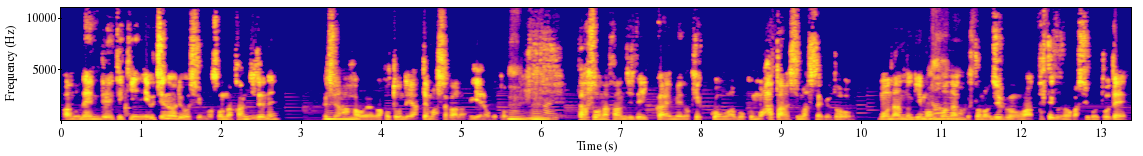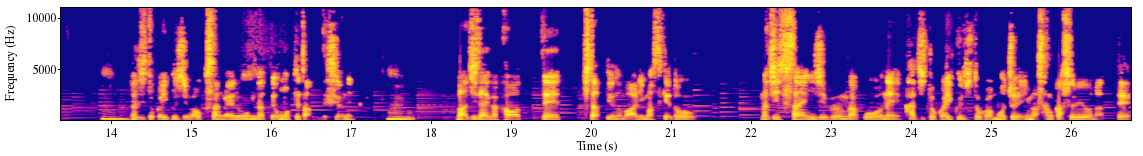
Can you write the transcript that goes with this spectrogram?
あの、年齢的に、うちの両親もそんな感じでね。うちの母親がほとんどやってましたから、家のこと。だうんうん。はいからそんな感じで1回目の結婚は僕も破綻しましたけど、もう何の疑問もなあく、その自分は稼ぐのが仕事で、うん。家事とか育児は奥さんがやるもんだって思ってたんですよね。うん。まあ時代が変わってきたっていうのもありますけど、まあ実際に自分がこうね、家事とか育児とかもうちょい今参加するようになって、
